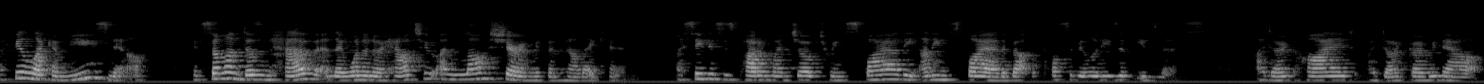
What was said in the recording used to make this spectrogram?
I feel like a muse now. If someone doesn't have and they want to know how to, I love sharing with them how they can. I see this as part of my job to inspire the uninspired about the possibilities of isness. I don't hide, I don't go without.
